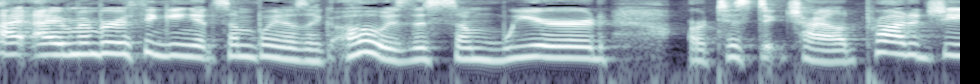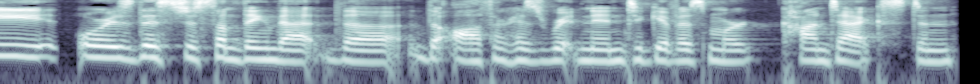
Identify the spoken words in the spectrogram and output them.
I, I, remember thinking at some point i was like oh is this some weird artistic child prodigy? Or is this just something that the the author has written in to give us more context? And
